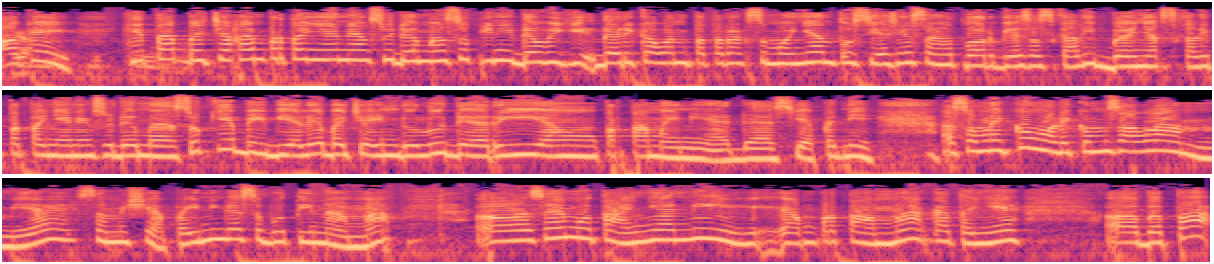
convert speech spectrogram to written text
Oke, kita bacakan pertanyaan yang sudah masuk. Ini dari, dari kawan peternak semuanya. Antusiasnya sangat luar biasa sekali. Banyak sekali pertanyaan yang sudah masuk ya Baby Alia bacain dulu dari yang pertama ini. Ada siapa nih? Assalamualaikum Waalaikumsalam ya. Sama siapa? Ini nggak sebutin nama. Eh, saya mau tanya nih. Yang pertama katanya eh, Bapak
